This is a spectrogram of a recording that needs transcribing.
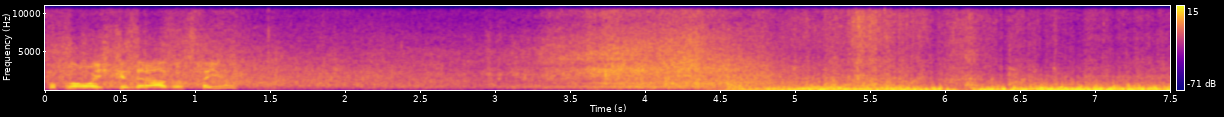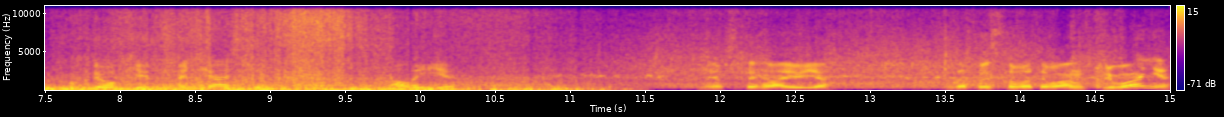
Поплавочки зразу встають. Покльовки не часті, але є. Не встигаю я записувати вам клювання.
